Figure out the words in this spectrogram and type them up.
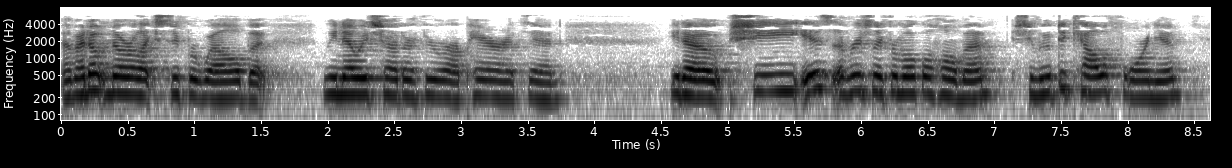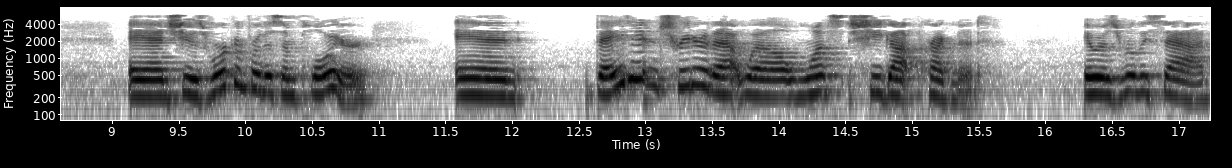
Um, I don't know her like super well, but we know each other through our parents. And you know, she is originally from Oklahoma. She moved to California, and she was working for this employer, and they didn't treat her that well once she got pregnant. It was really sad.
